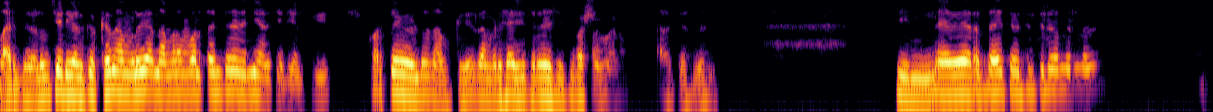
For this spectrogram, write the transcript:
മരുന്നുകളും ചെടികൾക്കൊക്കെ നമ്മൾ നമ്മളെ പോലെ തന്നെ തന്നെയാണ്. ചെടികൾക്ക് കുറച്ചേ വേണ്ടൂ. നമുക്ക് നമ്മുടെ ശരീരത്തിനനുസരിച്ച് ഭക്ഷണം വേണം. ആ വ്യത്യാസം തന്നെ. പിന്നെ വേറെ എന്താ ചോദ്യത്തിൽ വന്നിട്ടുള്ളത് അത്ര തന്നെ ഈ മന്ത്ലി പ്രൊട്ടക്ഷൻ ആയിട്ട്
